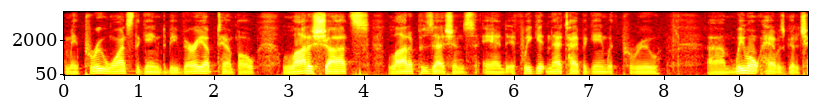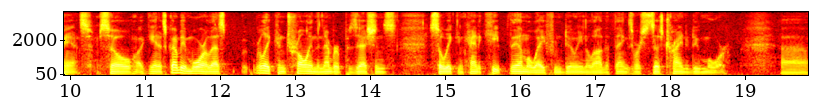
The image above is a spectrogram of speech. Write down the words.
I mean, Peru wants the game to be very up tempo, a lot of shots, a lot of possessions, and if we get in that type of game with Peru, um, we won't have as good a chance. So again, it's going to be more or less really controlling the number of possessions, so we can kind of keep them away from doing a lot of the things versus us trying to do more. Uh,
